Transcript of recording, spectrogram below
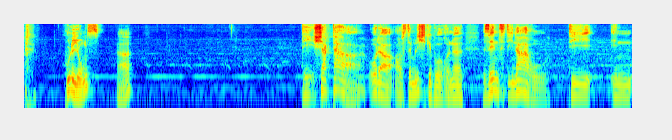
Coole Jungs. Ja. Die Shaktar oder aus dem Licht geborene sind die Naru, die in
